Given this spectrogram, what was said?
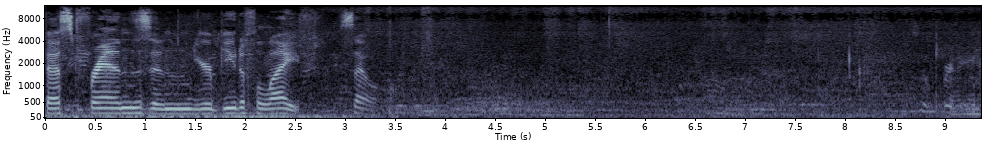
best friends and your beautiful life. So. So pretty.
